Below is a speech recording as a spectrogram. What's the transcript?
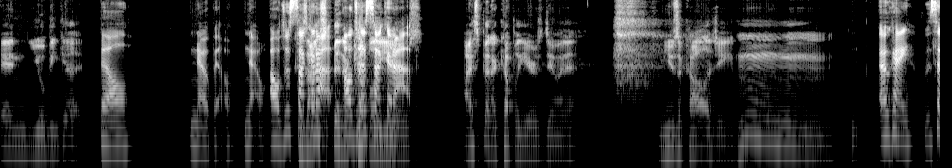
and you'll be good. Bill, no, Bill, no. I'll just suck it up. I'll just suck years, it up. I spent a couple of years doing it. Musicology. Hmm. Okay, so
